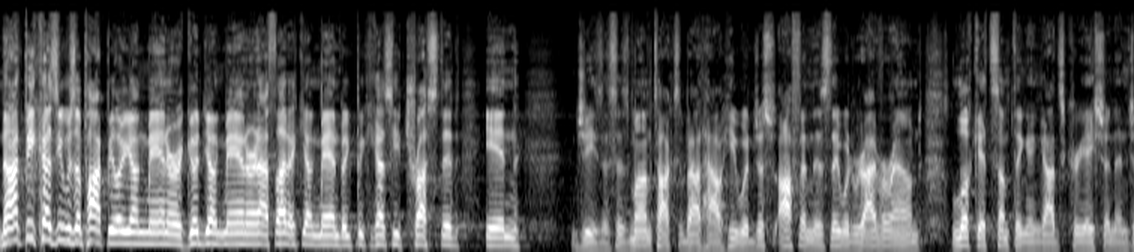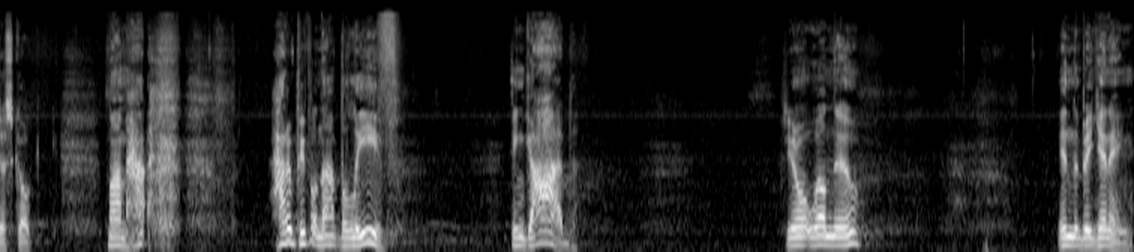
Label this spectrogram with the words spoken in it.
Not because he was a popular young man or a good young man or an athletic young man, but because he trusted in Jesus. His mom talks about how he would just often, as they would drive around, look at something in God's creation and just go, Mom, how, how do people not believe in God? Do you know what Will knew? In the beginning,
